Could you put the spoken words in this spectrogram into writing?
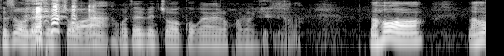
可是我在这边做了啦，我在这边做工啊，还完给你了啦。然后哦，然后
